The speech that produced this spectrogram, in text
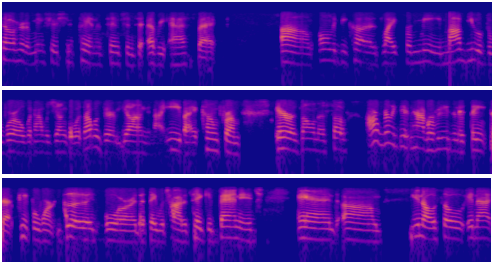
tell her to make sure she's paying attention to every aspect. Um, only because, like for me, my view of the world when I was younger was I was very young and naive. I had come from Arizona, so I really didn't have a reason to think that people weren't good or that they would try to take advantage. And um, you know, so in that,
